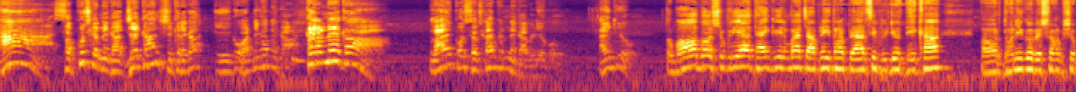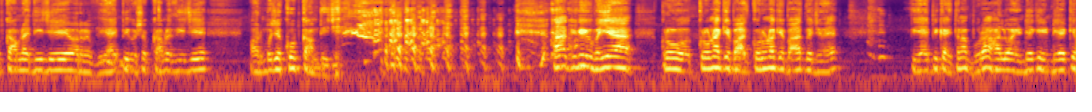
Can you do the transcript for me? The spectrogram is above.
हाँ सब कुछ करने का जयकांत शिखरे का हट नहीं करने का करने का। लाइक और सब्सक्राइब करने का वीडियो को। थैंक यू तो बहुत बहुत शुक्रिया। थैंक यू वेरी मच आपने इतना प्यार से वीडियो देखा और धोनी को भी शुभकामनाएँ दीजिए और वीआईपी को शुभकामनाएँ दीजिए और मुझे खूब काम दीजिए। हाँ क्योंकि भैया क्रो, कोरोना के बाद कोरोना के बाद में जो है वीआईपी का इतना बुरा हाल हुआ। इंडिया के इंडिया के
